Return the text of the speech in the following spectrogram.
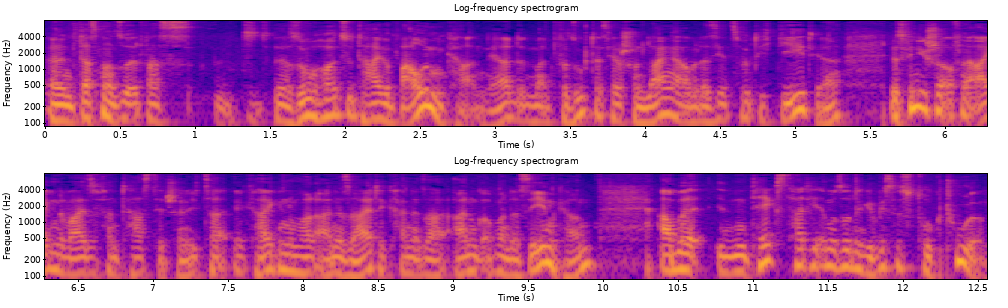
äh, dass man so etwas äh, so heutzutage bauen kann. Ja. Man versucht das ja schon lange, aber das jetzt wirklich geht. Ja. Das finde ich schon auf eine eigene Weise fantastisch. Ich zeige Ihnen mal eine Seite, Seite, keine Ahnung, ob man das sehen kann. Aber ein Text hat ja immer so eine gewisse Struktur.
